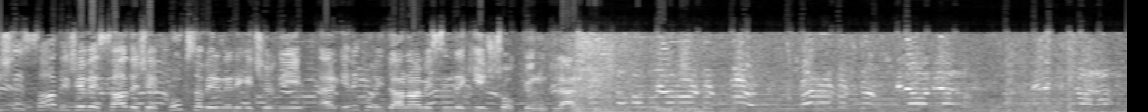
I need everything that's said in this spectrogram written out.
İşte sadece ve sadece Fox Haber'in ele geçirdiği Ergenekon iddianamesindeki şok görüntüler. Duyar'ı öldürttü. Ben öldürttüm. Bir de o diğer. Beni küçük hala.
